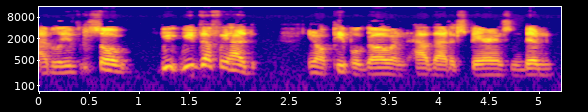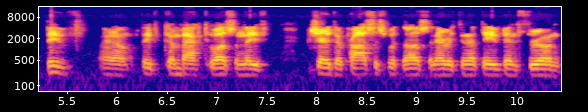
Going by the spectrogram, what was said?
I believe. So we we've definitely had, you know, people go and have that experience, and been they've I know they've come back to us and they've shared their process with us and everything that they've been through, and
